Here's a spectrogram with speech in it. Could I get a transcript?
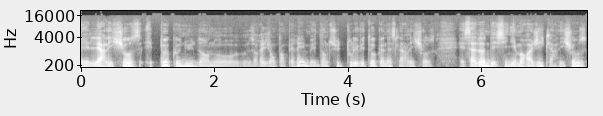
Et l'erlichiose est peu connue dans nos régions tempérées, mais dans le sud, tous les vétos connaissent l'erlichiose. Et ça donne des signes hémorragiques, l'erlichiose,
